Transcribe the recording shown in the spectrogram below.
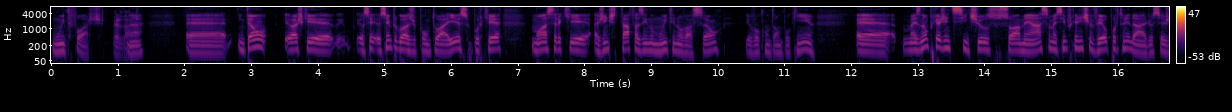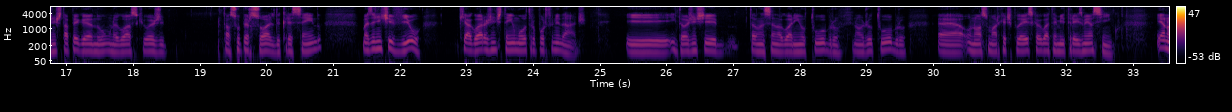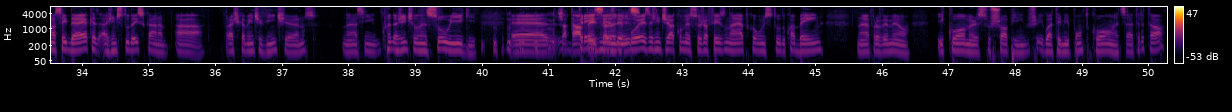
muito forte, Verdade. né? É, então, eu acho que eu, eu sempre gosto de pontuar isso porque mostra que a gente está fazendo muita inovação. Eu vou contar um pouquinho. É, mas não porque a gente sentiu só ameaça, mas sim porque a gente vê oportunidade. Ou seja, a gente está pegando um negócio que hoje está super sólido e crescendo, mas a gente viu que agora a gente tem uma outra oportunidade. E então a gente está lançando agora em outubro, final de outubro, é, o nosso marketplace, que é o Guatemi 365. E a nossa ideia, que a gente estuda isso, cara, há praticamente 20 anos. Né? Assim, quando a gente lançou o IG, é, três meses nisso. depois a gente já começou, já fez na época um estudo com a Bain, né, para ver meu e-commerce, o shopping iguatemi.com, etc e tal.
